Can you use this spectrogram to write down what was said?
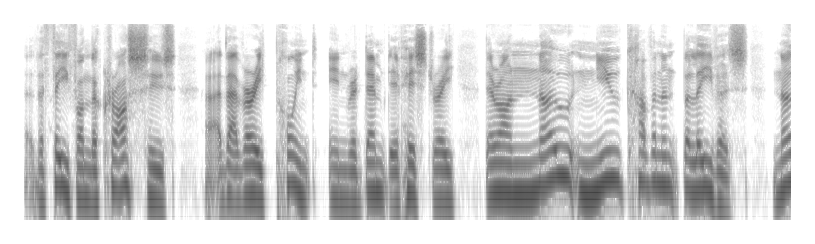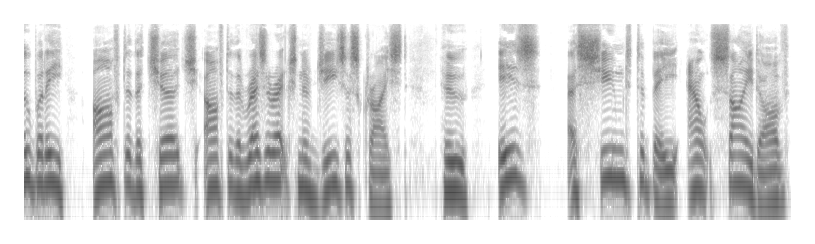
the thief on the cross, who's uh, at that very point in redemptive history. There are no new covenant believers, nobody after the church, after the resurrection of Jesus Christ, who is assumed to be outside of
